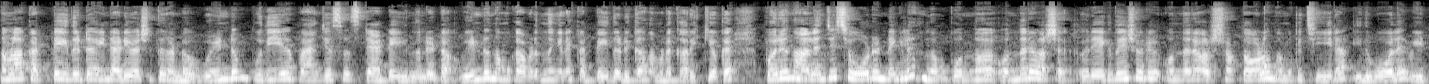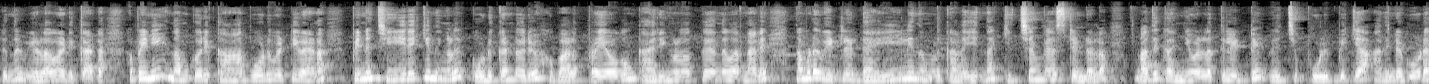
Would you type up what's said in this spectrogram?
നമ്മൾ ആ കട്ട് ചെയ്തിട്ട് അതിന്റെ അടിവശത്ത് കണ്ടോ? വീണ്ടും പുതിയ ബ്രാഞ്ചസ് സ്റ്റാർട്ട് ചെയ്യുന്നുണ്ട് കേട്ടോ. വീണ്ടും നമുക്ക് അവിടെ നിന്ന് ഇങ്ങനെ കട്ട് ചെയ്തെടുക്കാം നമ്മുടെ കറിക്കൊക്കെ. ഇപ്പൊ ഒരു നാലഞ്ച് ചോടുണ്ടെങ്കിൽ നമുക്ക് ഒന്നോ ഒന്നര വർഷം ഒരു ഏകദേശം ഒരു ഒന്നര വർഷത്തോളം നമുക്ക് ചീര ഇതുപോലെ വീട്ടിൽ നിന്ന് വിളവ് എടുക്കാട്ടോ അപ്പൊ ഇനി നമുക്കൊരു കാർബോർഡ് വെട്ടി വേണം. പിന്നെ ചീരയ്ക്ക് നിങ്ങൾ കൊടുക്കേണ്ട ഒരു വളപ്രയോഗവും കാര്യങ്ങളും ഒക്കെ എന്ന് പറഞ്ഞാൽ നമ്മുടെ വീട്ടിൽ ഡെയിലി നമ്മൾ കളയുന്ന കിച്ചൺ വേസ്റ്റ് ഉണ്ടല്ലോ. അത് കഞ്ഞിവെള്ളത്തിലിട്ട് വെച്ച് പുളിപ്പിക്കുക. അതിന്റെ കൂടെ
